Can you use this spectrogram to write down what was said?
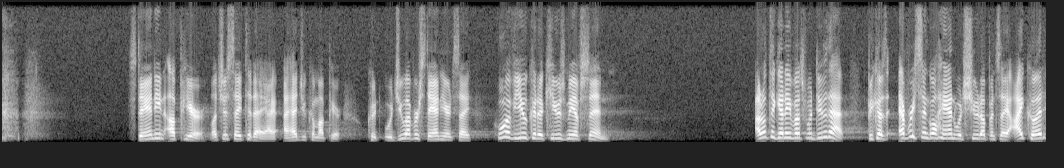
Standing up here, let's just say today, I, I, had you come up here. Could, would you ever stand here and say, Who of you could accuse me of sin? I don't think any of us would do that because every single hand would shoot up and say, I could.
